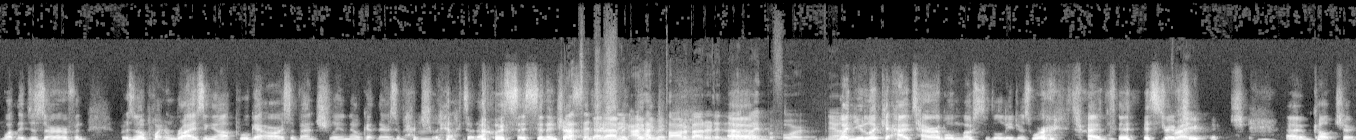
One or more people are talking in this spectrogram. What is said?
what they deserve, and but there's no point in rising up. We'll get ours eventually, and they'll get theirs eventually. Mm. I don't know. It's, it's an interesting, interesting. dynamic. I hadn't thought about it in that um, light before. Yeah. When you look at how terrible most of the leaders were throughout the history of right. Jewish um, culture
